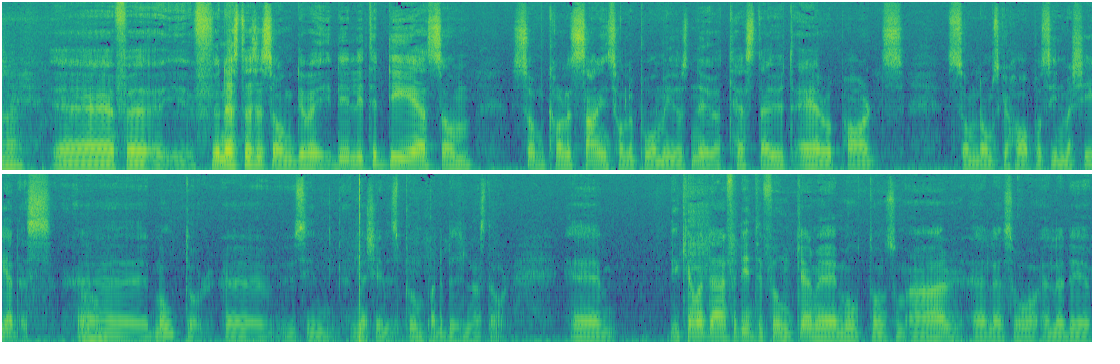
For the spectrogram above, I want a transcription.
Nej. Eh, för, för nästa säsong, det, var, det är lite det som, som Carlos Sainz håller på med just nu. Att testa ut aeroparts som de ska ha på sin Mercedes Ja. eh, motor. Eh, sin Mercedes-pumpade bil nästa år. Det kan vara därför det inte funkar med motorn som är eller så. Eller det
